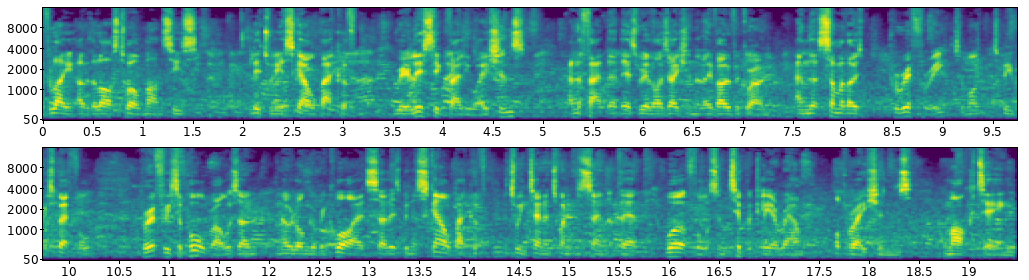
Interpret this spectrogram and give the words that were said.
of late over the last 12 months is literally a scale back of realistic valuations and the fact that there's realization that they've overgrown and that some of those periphery, to want to be respectful, periphery support roles are no longer required. So there's been a scale back of between 10 and 20% of their workforce, and typically around operations, marketing,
